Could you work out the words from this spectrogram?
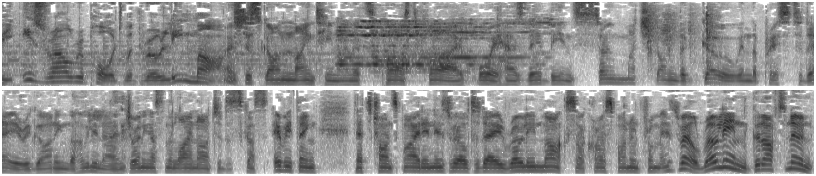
The Israel Report with Rolene Marks. It's just gone 19 minutes past five. Boy, has there been so much on the go in the press today regarding the Holy Land. Joining us on the line now to discuss everything that's transpired in Israel today, Rolene Marks, our correspondent from Israel. Rolene, good afternoon.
